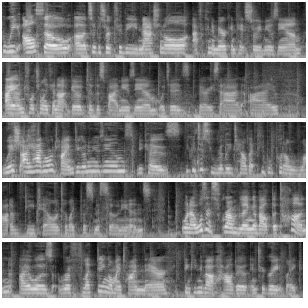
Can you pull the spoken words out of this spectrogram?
we also uh, took a trip to the National African American History Museum. I unfortunately cannot go to the Spy Museum, which is very sad. I wish I had more time to go to museums because you can just really tell that people put a lot of detail into like the Smithsonian's. When I wasn't scrambling about the ton, I was reflecting on my time there, thinking about how to integrate like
